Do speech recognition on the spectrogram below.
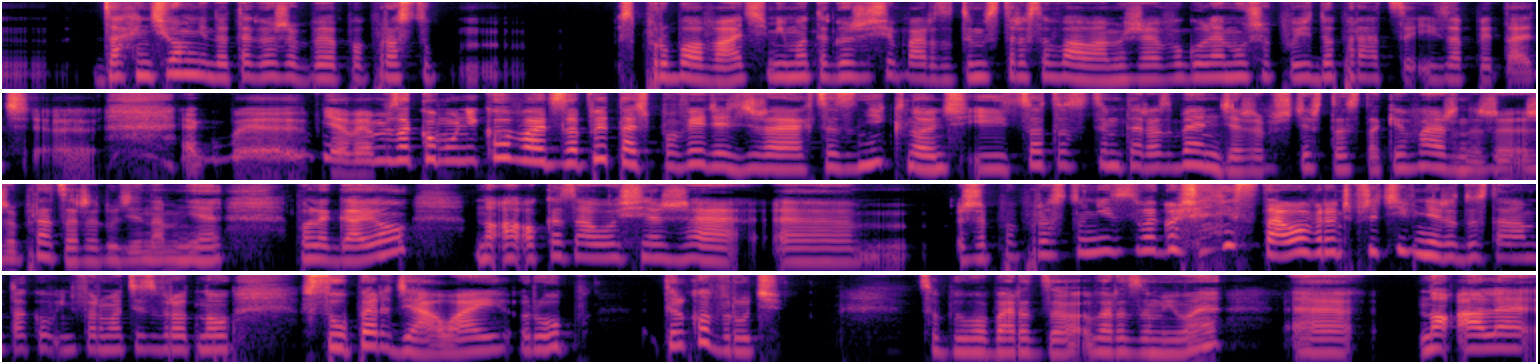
zachęciło mnie do tego, żeby po prostu mm, spróbować, mimo tego, że się bardzo tym stresowałam, że w ogóle muszę pójść do pracy i zapytać, e, jakby, nie wiem, zakomunikować, zapytać, powiedzieć, że chcę zniknąć i co to z tym teraz będzie, że przecież to jest takie ważne, że, że praca, że ludzie na mnie polegają. No a okazało się, że, że po prostu nic złego się nie stało, wręcz przeciwnie, że dostałam taką informację zwrotną, super, działaj, rób, tylko wróć, co było bardzo, bardzo miłe. E, no ale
